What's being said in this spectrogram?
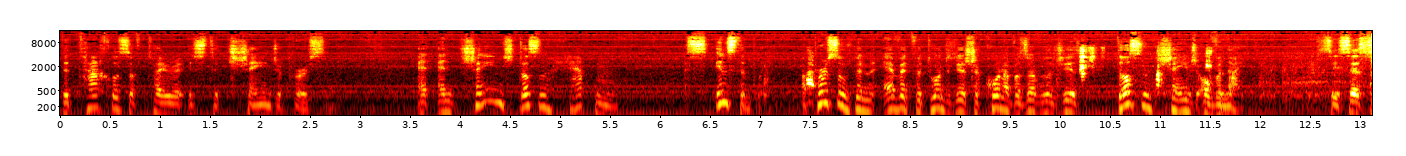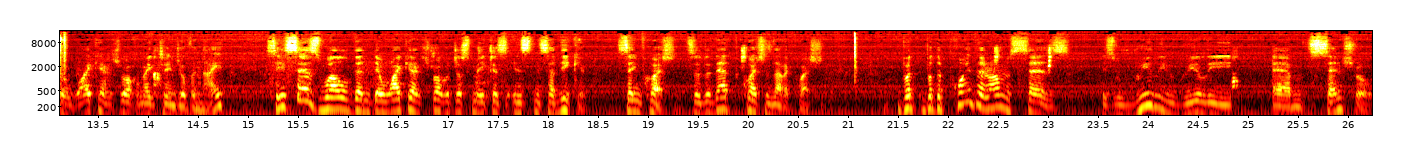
the tachlis of Torah is to change a person, and and change doesn't happen instantly. A person who's been an Eved for 200 years, Shakuna for 200 years, doesn't change overnight. So he says, so why can't Shlomo make change overnight? So he says, well, then, then why can't Shlomo just make us instant tzaddikim? Same question. So that, that question is not a question. But but the point that Rambam says is really, really um, central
